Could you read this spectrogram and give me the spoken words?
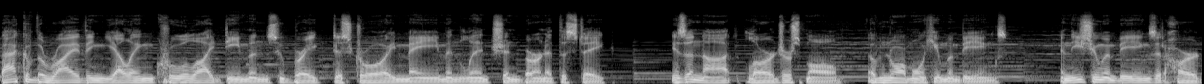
Back of the writhing, yelling, cruel eyed demons who break, destroy, maim, and lynch and burn at the stake is a knot, large or small, of normal human beings. And these human beings at heart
